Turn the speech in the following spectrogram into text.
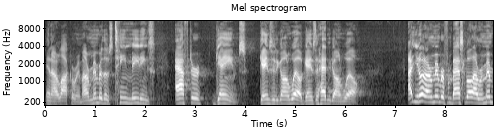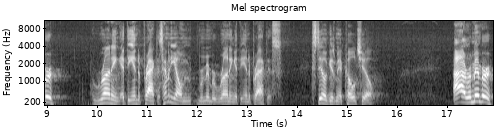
in our locker room. I remember those team meetings after games, games that had gone well, games that hadn't gone well. I, you know what I remember from basketball? I remember running at the end of practice. How many of y'all remember running at the end of practice? Still gives me a cold chill. I remember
